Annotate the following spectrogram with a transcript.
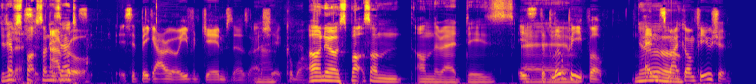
Did he have spots on an his head? Arrow. It's a big arrow. Even James knows that shit. Come on. Oh no, spots on on the red is it's the blue um, people. No, Hence my confusion.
